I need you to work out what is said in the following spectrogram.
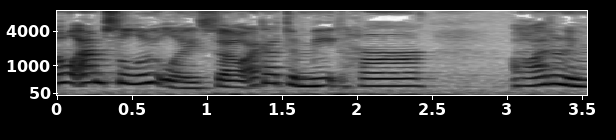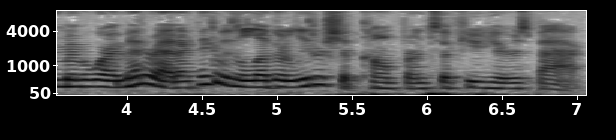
Oh, absolutely. So I got to meet her. Oh, I don't even remember where I met her at. I think it was a Leather Leadership Conference a few years back.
